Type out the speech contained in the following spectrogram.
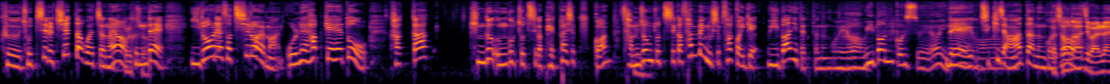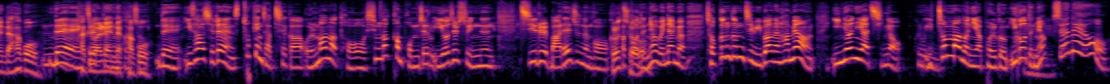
그 조치를 취했다고 했잖아요. 음, 그렇죠. 근데 1월에서 7월만 올해 합계해도 각각 긴급 응급 조치가 189건, 잠정 음. 조치가 364건 이게 위반이 됐다는 거예요. 아, 위반 건수예요. 이게? 네, 지키지 않았다는 그러니까 거죠. 그러니까 전화하지 말라 했는데 하고, 음. 네, 가지 말라 했는데 가고. 네, 이 사실은 스토킹 자체가 얼마나 더 심각한 범죄로 이어질 수 있는 지를 말해주는 것 그렇죠. 같거든요. 왜냐하면 접근 금지 위반을 하면 2년 이하 징역 그리고 음. 2천만 원 이하 벌금 이거든요. 음. 세네요.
